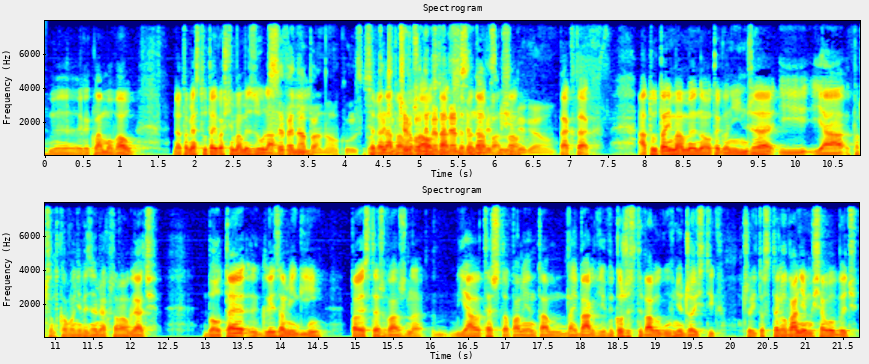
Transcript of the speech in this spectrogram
reklamował. Natomiast tutaj właśnie mamy Zula. Seven Upa, no, Cool Spot. Seven Upa, czerwonym o, tak, Seven Upa, no, Tak, tak. A tutaj mamy no, tego ninja i ja początkowo nie wiedziałem, jak to mam grać. Bo te gry z Amigi to jest też ważne. Ja też to pamiętam najbardziej. Wykorzystywały głównie joystick, czyli to sterowanie musiało być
